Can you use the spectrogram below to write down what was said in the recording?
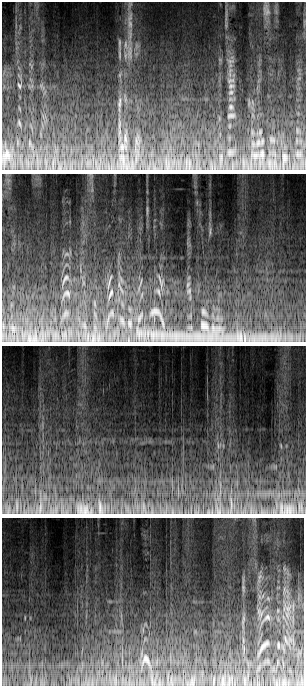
Check this out! Understood. Attack commences in 30 seconds. Well, I suppose I'll be patching you up, as usual. Observe the barrier.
